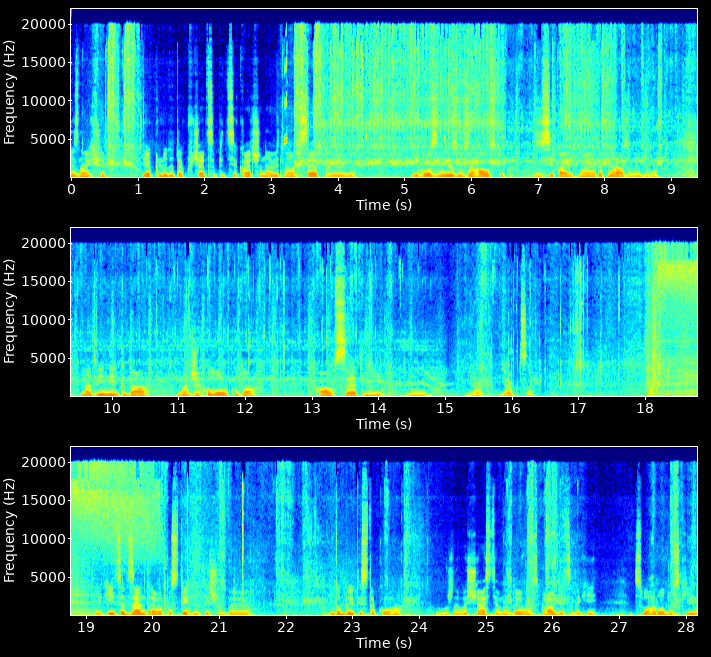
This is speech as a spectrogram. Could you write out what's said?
Не знаю ще, як люди так вчаться підсікати, що навіть на офсет е, його знизу за галстук засікають. У мене так ні разу не було. На двійник, да. на джиголовку, да. А офсет ні. Ну, як, як це? Який це дзен треба постигнути, щоб е, добитись такого. Можливо, щастя, можливо, справді це такий свого роду скіл.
